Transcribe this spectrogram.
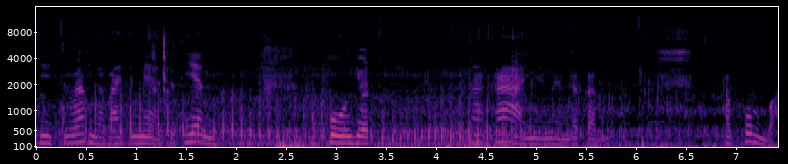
ที่ล่ำถวายจ้าแม่ตะเทียน ปูยศหน้าค่าอย่างนั้นแล้วก็พระพุ่มบ่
